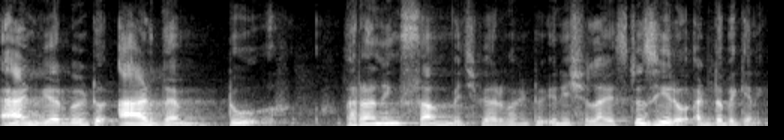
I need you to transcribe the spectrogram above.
and we are going to add them to a running sum which we are going to initialize to 0 at the beginning.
